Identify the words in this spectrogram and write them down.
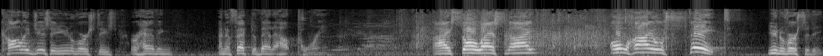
colleges and universities are having an effect of that outpouring. I saw last night Ohio State University.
